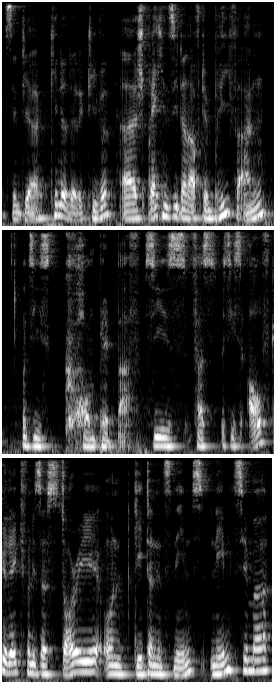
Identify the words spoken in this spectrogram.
sind ja Kinderdetektive, äh, sprechen sie dann auf dem Brief an und sie ist komplett baff. Sie ist fast, sie ist aufgeregt von dieser Story und geht dann ins Nebenzimmer,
